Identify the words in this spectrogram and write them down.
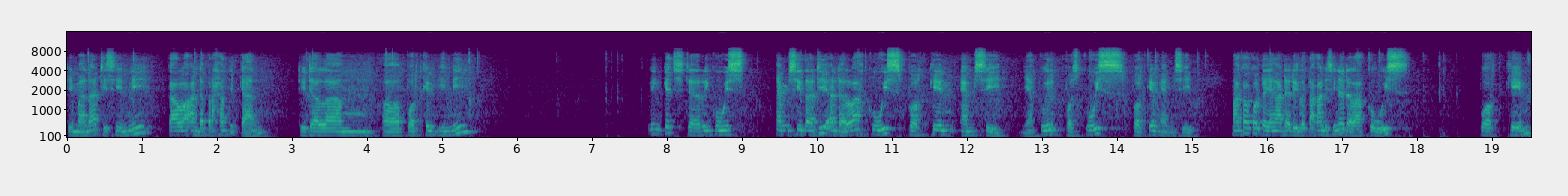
di mana di sini kalau Anda perhatikan, di dalam uh, board game ini, linkage dari kuis MC tadi adalah kuis board game MC. Ya, kuis, kuis board game MC. Maka kode yang ada diletakkan di sini adalah kuis board game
